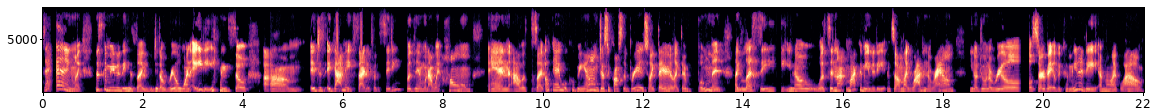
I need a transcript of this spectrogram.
dang, like this community has like did a real 180, and so um, it just it got me excited for the city. But then when I went home and I was like, okay, well, Cooper Young just across the bridge, like they're like they're booming. Like let's see, you know, what's in my community. And so I'm like riding around, you know, doing a real survey of the community. And I'm like, wow,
